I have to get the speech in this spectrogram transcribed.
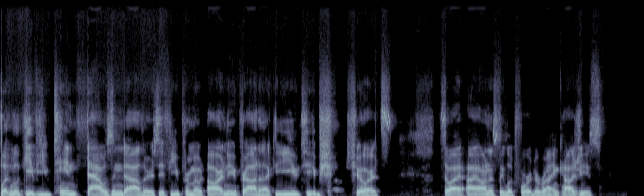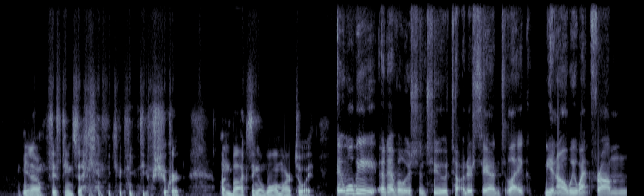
but we'll give you $10,000 if you promote our new product, YouTube Shorts. So I, I honestly look forward to Ryan Kaji's, you know, 15 second YouTube short unboxing a Walmart toy. It will be an evolution too to understand like, you know, we went from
